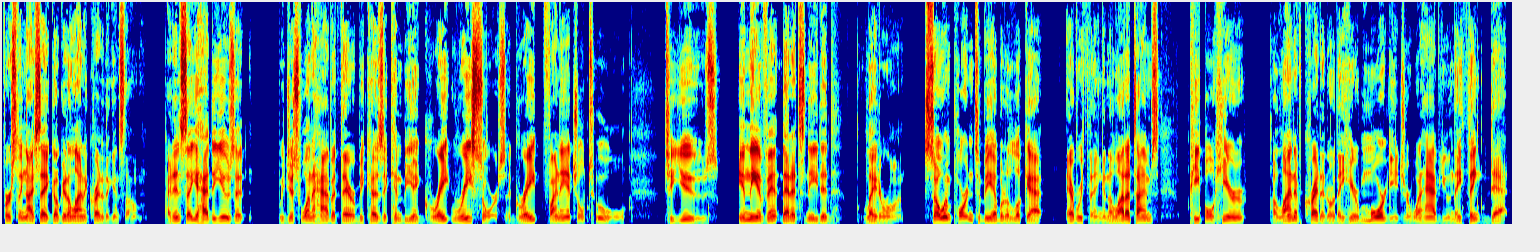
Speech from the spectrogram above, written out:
First thing I say, go get a line of credit against the home. I didn't say you had to use it. We just want to have it there because it can be a great resource, a great financial tool to use in the event that it's needed later on so important to be able to look at everything. And a lot of times people hear a line of credit or they hear mortgage or what have you, and they think debt.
